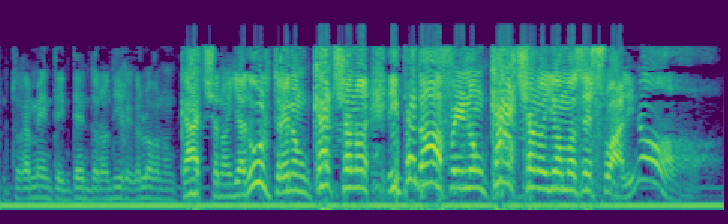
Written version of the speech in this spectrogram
naturalmente intendono dire che loro non cacciano gli adulteri, non cacciano i pedofili, non cacciano gli omosessuali. No!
